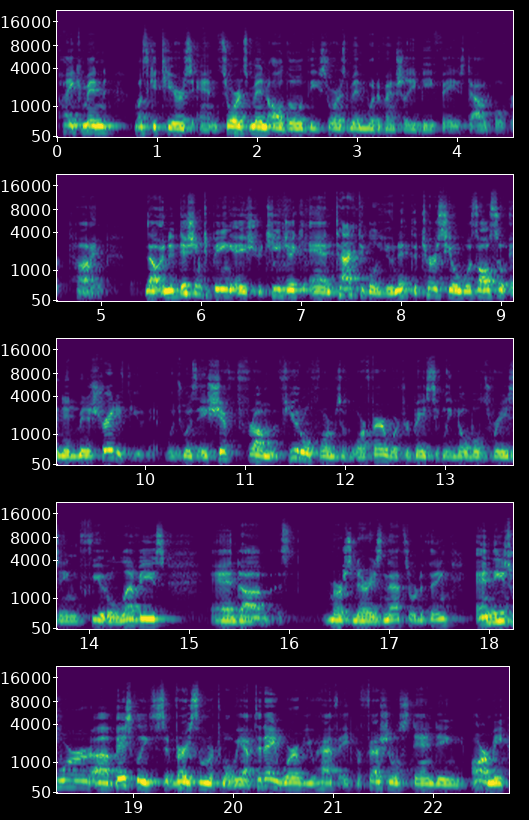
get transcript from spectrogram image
pikemen, musketeers, and swordsmen, although the swordsmen would eventually be phased out over time. Now, in addition to being a strategic and tactical unit, the tercio was also an administrative unit, which was a shift from feudal forms of warfare, which were basically nobles raising feudal levies and um, mercenaries and that sort of thing. And these were uh, basically very similar to what we have today, where you have a professional standing army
